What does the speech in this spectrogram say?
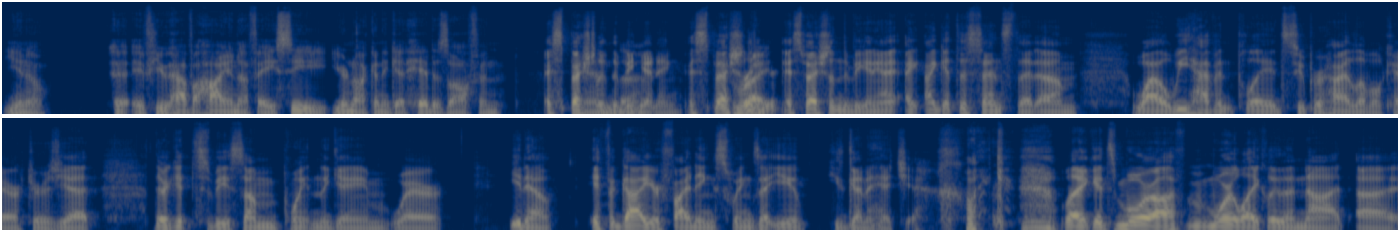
you know, if you have a high enough AC, you're not going to get hit as often especially and, in the uh, beginning especially right. especially in the beginning I, I get the sense that um, while we haven't played super high level characters yet there gets to be some point in the game where you know if a guy you're fighting swings at you he's gonna hit you like like it's more off more likely than not uh,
